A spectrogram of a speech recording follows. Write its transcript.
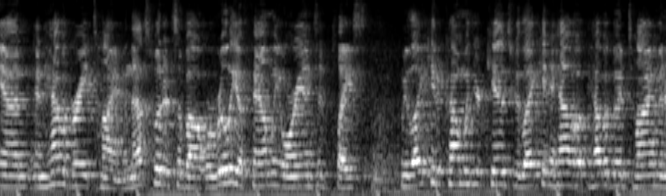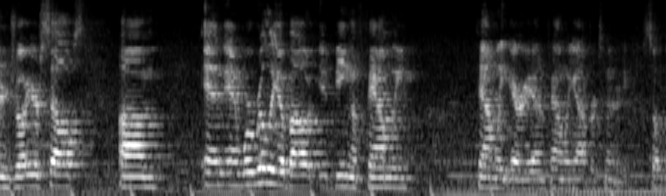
and and have a great time. And that's what it's about. We're really a family-oriented place. We like you to come with your kids. We like you to have a, have a good time and enjoy yourselves. Um, and and we're really about it being a family family area and family opportunity. So.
